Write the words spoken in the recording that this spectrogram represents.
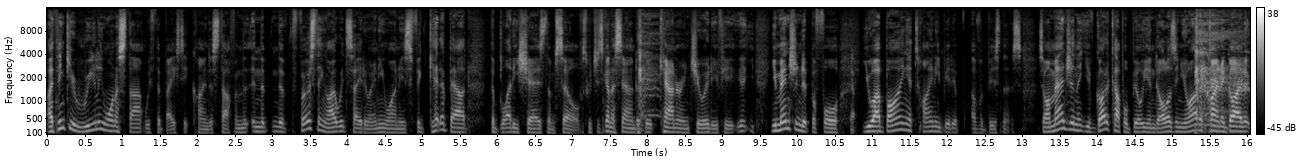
I think you really want to start with the basic kind of stuff, and the, and the, the first thing I would say to anyone is forget about the bloody shares themselves, which is going to sound a bit counterintuitive here. You- You mentioned it before. You are buying a tiny bit of, of a business. So imagine that you've got a couple billion dollars and you are the kind of guy that,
